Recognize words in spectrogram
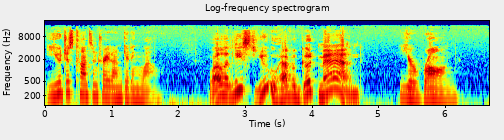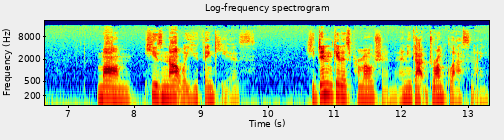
You just concentrate on getting well. Well, at least you have a good man. You're wrong. Mom, he's not what you think he is. He didn't get his promotion, and he got drunk last night.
